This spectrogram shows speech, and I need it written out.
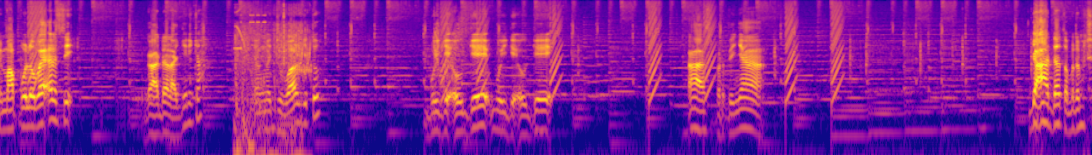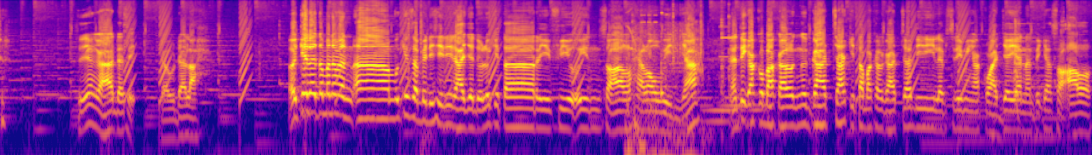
50 WL sih. Gak ada lagi nih kah? Yang ngejual gitu. Bui GOG, Bui GOG. Ah, sepertinya Gak ada teman-teman. Saya nggak ada sih. Ya udahlah. Oke lah teman-teman, uh, mungkin sampai di sini aja dulu kita reviewin soal Halloween-nya. Nanti aku bakal ngegacha, kita bakal gacha di live streaming aku aja ya nantinya soal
